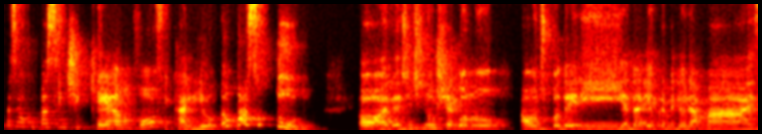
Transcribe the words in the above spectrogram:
Mas é o que o paciente quer, eu não vou ficar ali. Eu, eu passo tudo. Olha, a gente não chegou no aonde poderia, daria para melhorar mais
